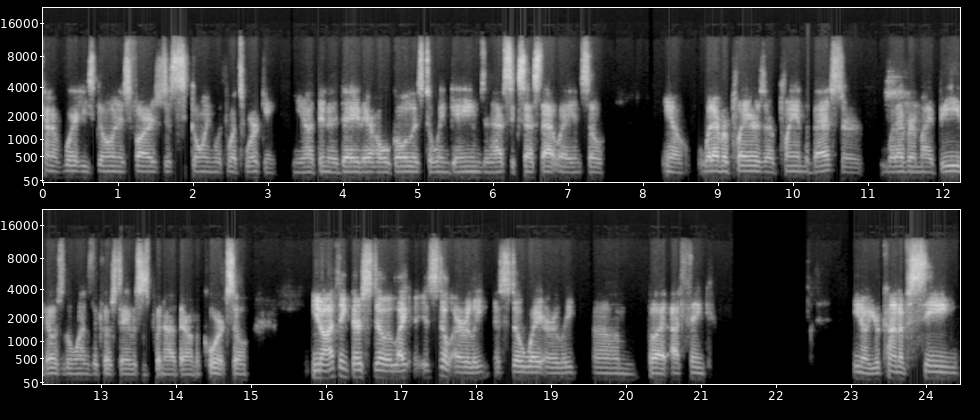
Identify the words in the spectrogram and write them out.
kind of where he's going as far as just going with what's working. You know, at the end of the day, their whole goal is to win games and have success that way. And so you know, whatever players are playing the best or whatever it might be, those are the ones that Coach Davis is putting out there on the court. So, you know, I think there's still like it's still early. It's still way early. Um, but I think, you know, you're kind of seeing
